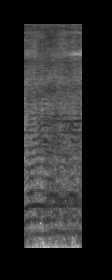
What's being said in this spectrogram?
Gracias.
